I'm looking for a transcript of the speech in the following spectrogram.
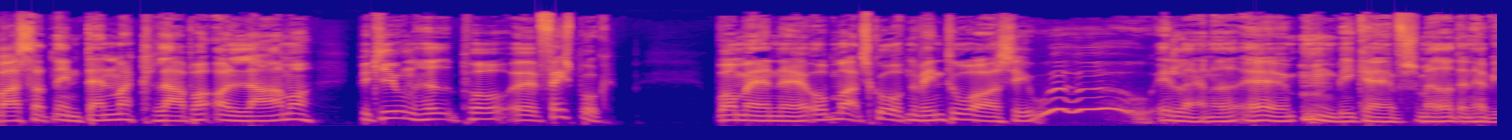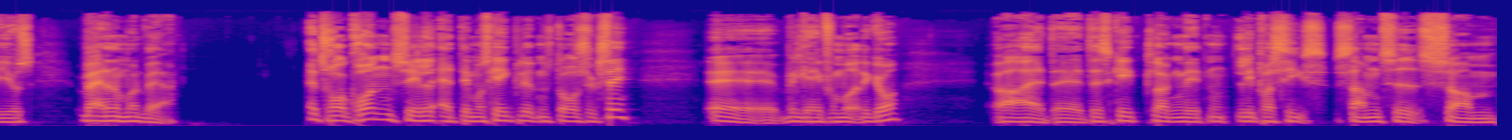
var sådan en Danmark klapper og larmer begivenhed på øh, Facebook, hvor man øh, åbenbart skulle åbne vinduer og sige, woohoo, et eller andet. Øh, vi kan smadre den her virus. Hvad det nu måtte være. Jeg tror, grunden til, at det måske ikke blev den store succes, øh, hvilket jeg ikke formoder, det gjorde, var, at øh, det skete kl. 19 lige præcis samtidig som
